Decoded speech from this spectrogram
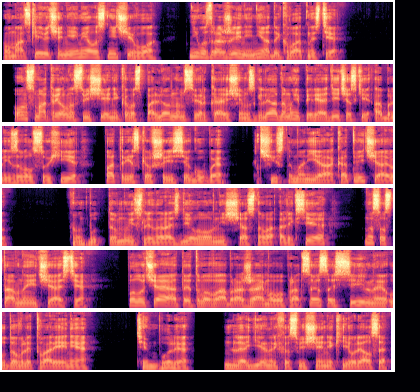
У Мацкевича не имелось ничего ни возражений, ни адекватности. Он смотрел на священника воспаленным, сверкающим взглядом и периодически облизывал сухие, потрескавшиеся губы. «Чисто маньяк, отвечаю». Он будто мысленно разделывал несчастного Алексея на составные части, получая от этого воображаемого процесса сильное удовлетворение. Тем более для Генриха священник являлся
